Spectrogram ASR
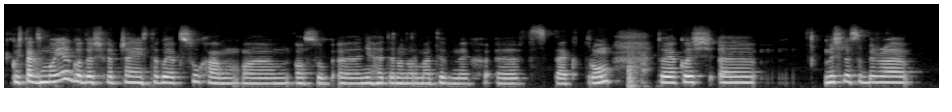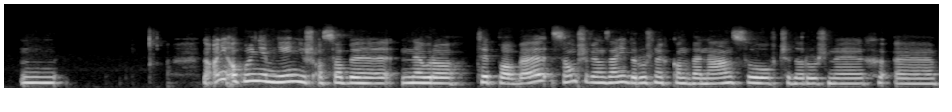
jakoś tak z mojego doświadczenia i z tego, jak słucham osób nieheteronormatywnych w spektrum, to jakoś myślę sobie, że mm, no oni ogólnie mniej niż osoby neurotypowe są przywiązani do różnych konwenansów czy do różnych, e,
